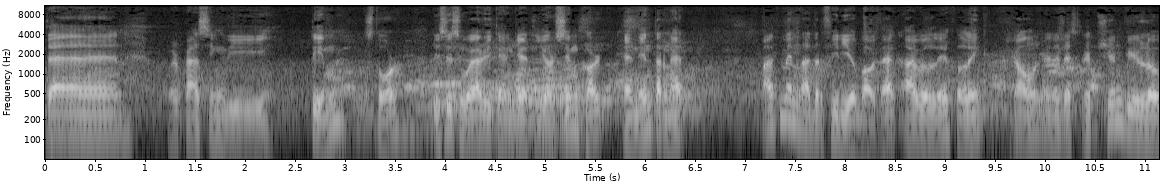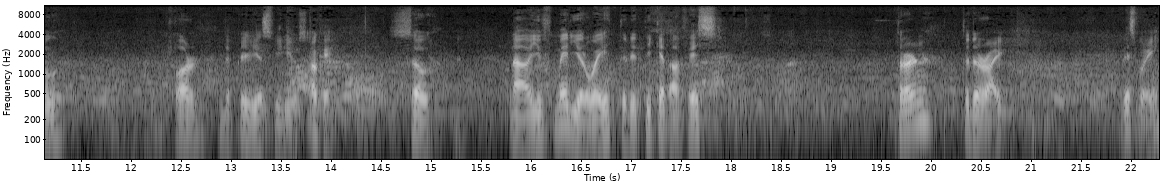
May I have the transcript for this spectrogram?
Then we're passing the TIM store. This is where you can get your SIM card and internet. I've made another video about that. I will leave a link down in the description below for the previous videos. Okay, so now you've made your way to the ticket office. Turn to the right this way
